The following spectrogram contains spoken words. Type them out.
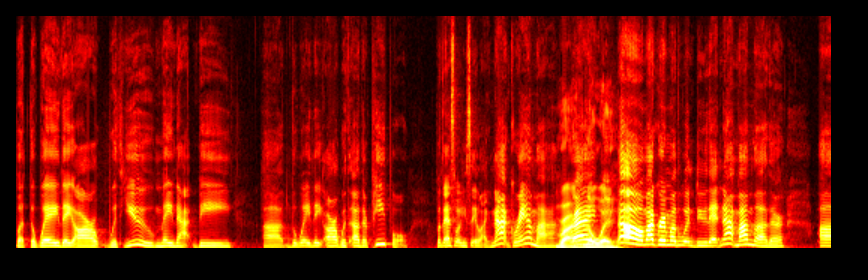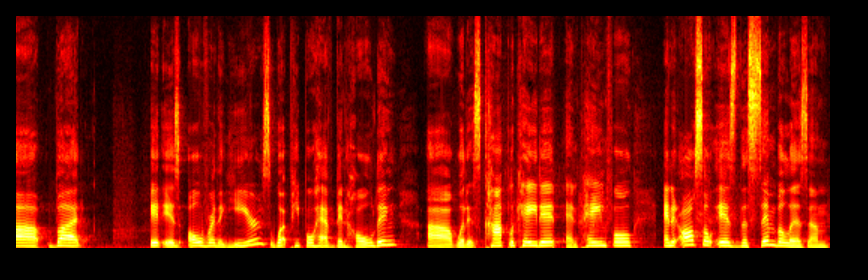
but the way they are with you may not be uh, the way they are with other people. But that's why you say, like, not grandma. Right, Right. no way. No, my grandmother wouldn't do that. Not my mother. Uh, but it is over the years what people have been holding, uh, what is complicated and painful. And it also is the symbolism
